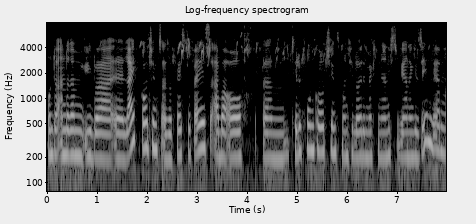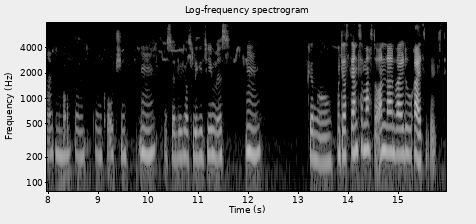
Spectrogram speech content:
unter anderem über äh, Live-Coachings, also Face-to-Face, -face, aber auch ähm, Telefon-Coachings. Manche Leute möchten ja nicht so gerne gesehen werden, einfach mhm. auch beim, beim Coachen, mhm. was ja durchaus legitim ist. Mhm. Genau. Und das Ganze machst du online, weil du reisen willst?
